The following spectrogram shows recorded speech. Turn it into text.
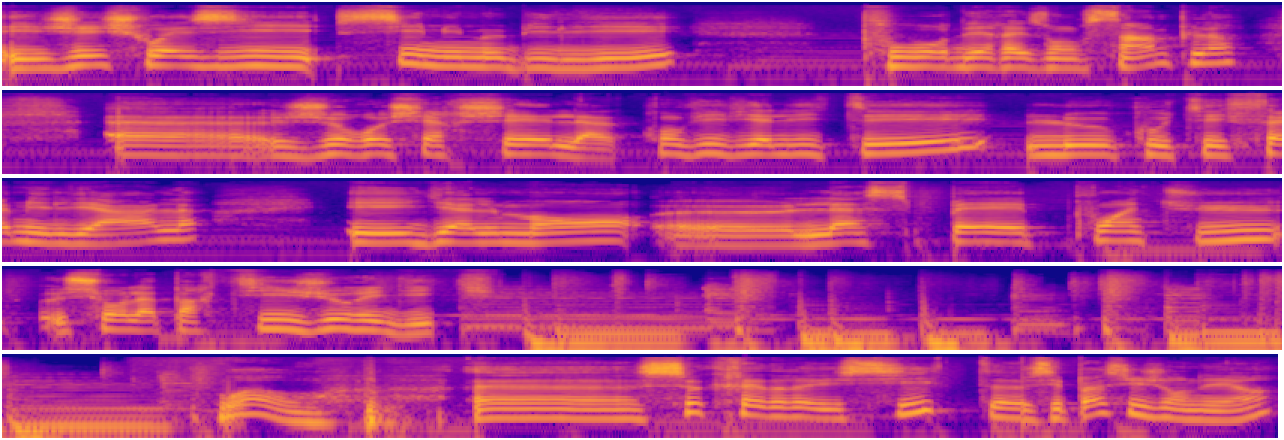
Et j'ai choisi Sim Immobilier pour des raisons simples. Euh, je recherchais la convivialité, le côté familial et également euh, l'aspect pointu sur la partie juridique. Waouh euh, Secret de réussite, je ne sais pas si j'en ai un.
